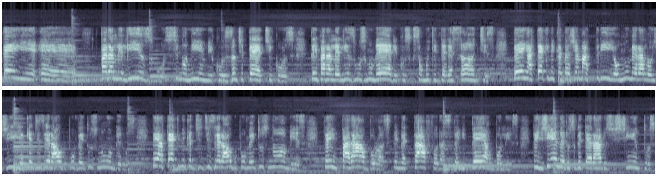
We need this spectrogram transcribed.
Tem é, paralelismos sinonímicos, antitéticos, tem paralelismos numéricos que são muito interessantes, tem a técnica da gematria ou numerologia, que é dizer algo por meio dos números, tem a técnica de dizer algo por meio dos nomes, tem parábolas, tem metáforas, tem hipérboles, tem gêneros literários distintos.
